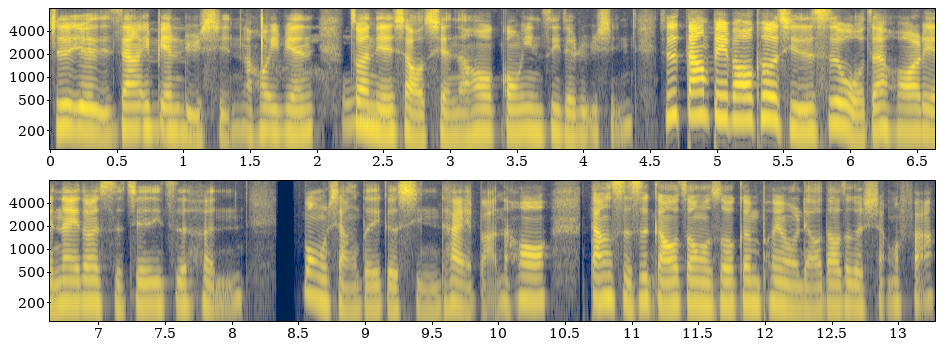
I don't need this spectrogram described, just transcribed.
其实也这样一边旅行，然后一边赚点小钱，然后供应自己的旅行。就是当背包客其实是我在花莲那一段时间一直很梦想的一个形态吧。然后当时是高中的时候跟朋友聊到这个想法，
